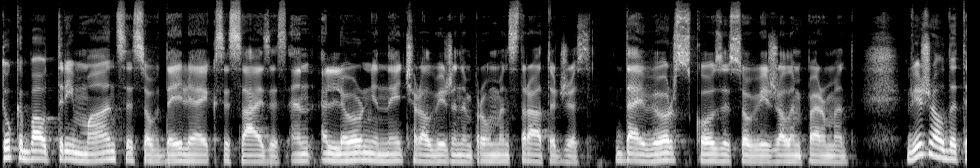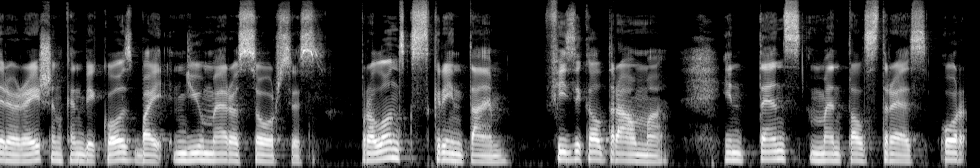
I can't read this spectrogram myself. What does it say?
took about 3 months of daily exercises and learning natural vision improvement strategies diverse causes of visual impairment. Visual deterioration can be caused by numerous sources prolonged screen time, physical trauma, intense mental stress, or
